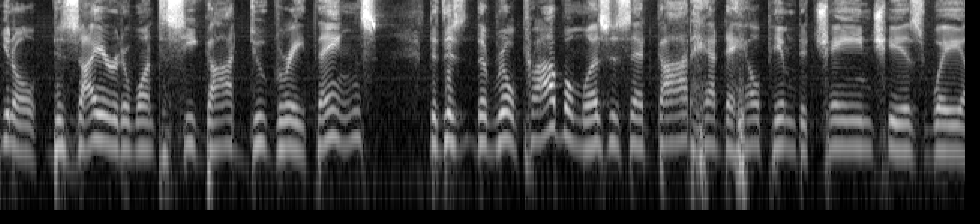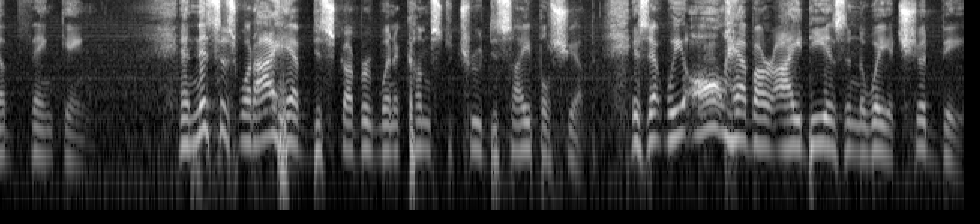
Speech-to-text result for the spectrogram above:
you know, desire to want to see God do great things. The, the real problem was is that God had to help him to change his way of thinking. And this is what I have discovered when it comes to true discipleship is that we all have our ideas in the way it should be.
